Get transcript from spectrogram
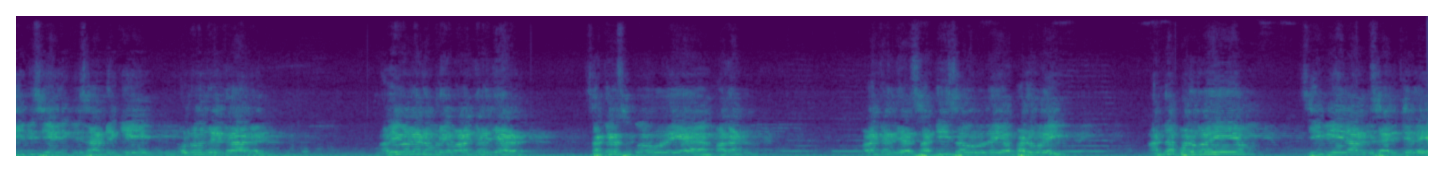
சிபிசிஐடி விசாரணைக்கு கொண்டு வந்திருக்கிறார்கள். அதேபோல நம்முடைய வழக்கறிஞர் சங்கர அவருடைய மகன் வழக்கறிஞர் சதீஷ் அவருடைய படுகொலை. அந்த படுகொலையையும் சிபிஐ தான் விசாரித்தது.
